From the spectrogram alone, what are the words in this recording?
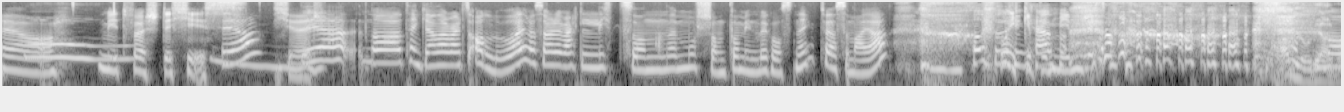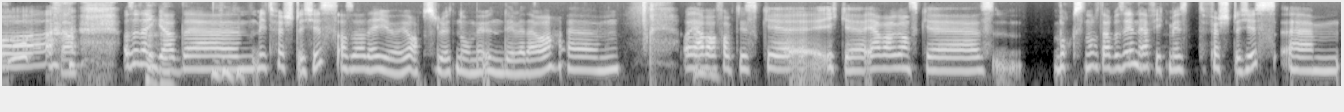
Ja. Mitt første kyss. Ja, Kjør. Det, nå tenker jeg det har vært alvor, og så har det vært litt sånn morsomt på min bekostning. Tøse-Maja. Og ikke på min, liksom. Ja, blodig alvor. Og, og så tenker jeg at uh, mitt første kyss, altså det gjør jo absolutt noe med underlivet det òg. og jeg var faktisk uh, ikke Jeg var ganske voksen, holdt jeg på å si, når jeg fikk mitt første kyss. Um,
